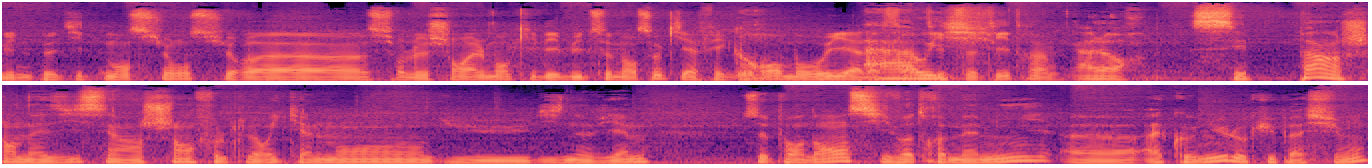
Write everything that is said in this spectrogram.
Une petite mention sur, euh, sur le chant allemand qui débute ce morceau qui a fait grand bruit à la Ah sortie oui. de ce titre. Alors, c'est pas un chant nazi, c'est un chant folklorique allemand du 19e. Cependant, si votre mamie euh, a connu l'occupation,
